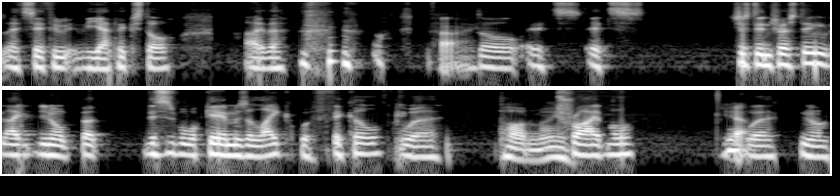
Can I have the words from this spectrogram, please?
let's say through the Epic Store either. So it's it's just interesting, like you know, but this is what gamers are like. We're fickle. We're Pardon me. tribal. Yeah. We're you know,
